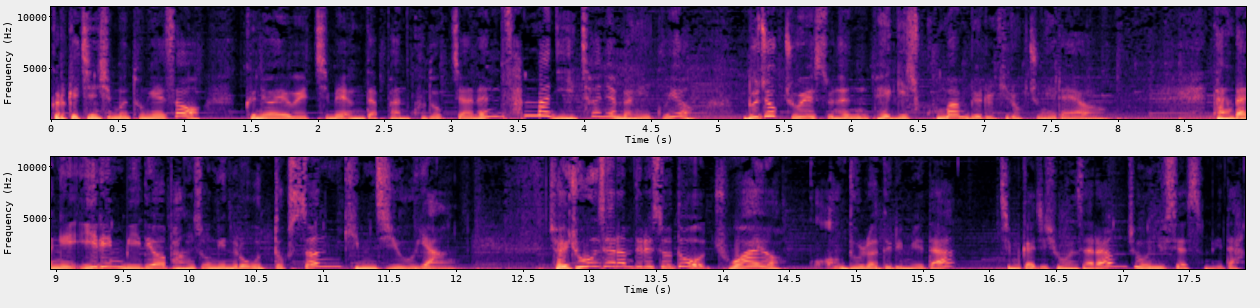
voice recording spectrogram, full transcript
그렇게 진심을 통해서 그녀의 외침에 응답한 구독자는 3만 2천여 명이고요. 누적 조회수는 129만 뷰를 기록 중이래요. 당당히 1인 미디어 방송인으로 우뚝 선 김지우 양. 저희 좋은 사람들에서도 좋아요 꼭 눌러드립니다. 지금까지 좋은 사람, 좋은 뉴스였습니다.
